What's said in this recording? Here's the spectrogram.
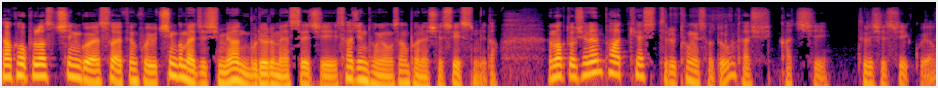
카카오 플러스 친구에서 FM4U 친구 맺으시면 무료로 메시지, 사진, 동영상 보내실 수 있습니다. 음악도시는 팟캐스트를 통해서도 다시 같이 들으실 수 있고요.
